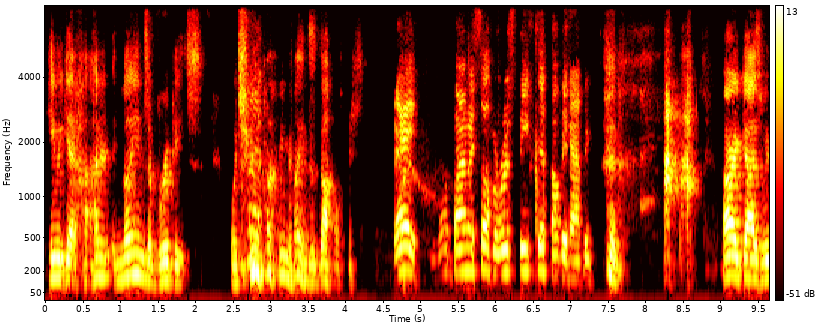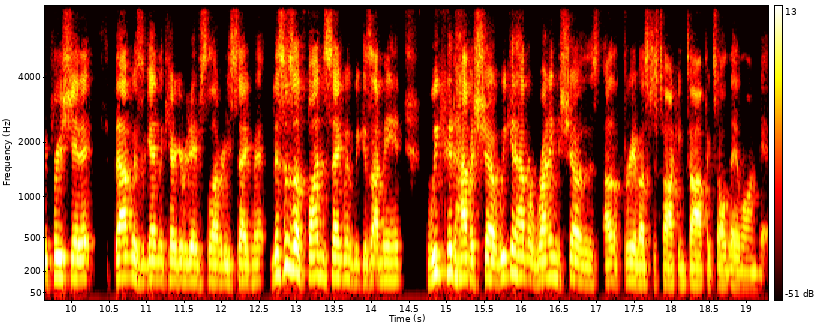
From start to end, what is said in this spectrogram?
he would get hundred millions of rupees, which would not be millions of dollars. Hey, I'll buy myself a roast beef dip. I'll be happy. All right, guys, we appreciate it. That was again the Caregiver Dave Celebrity segment. This is a fun segment because I mean, we could have a show, we could have a running show. This other three of us just talking topics all day long, Dave,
